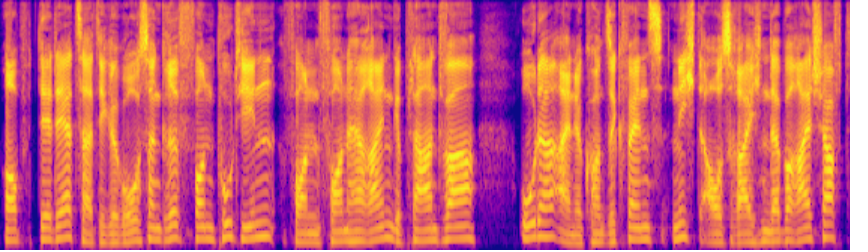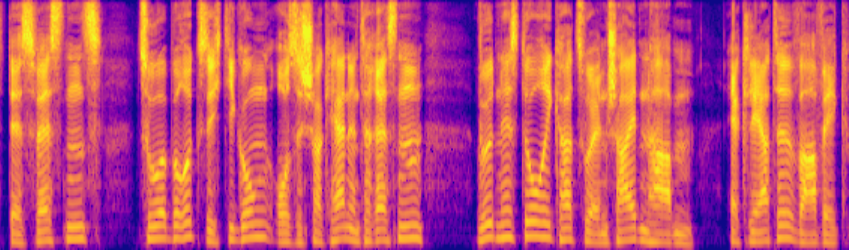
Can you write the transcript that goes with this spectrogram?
Ob der derzeitige Großangriff von Putin von vornherein geplant war oder eine Konsequenz nicht ausreichender Bereitschaft des Westens zur Berücksichtigung russischer Kerninteressen, würden Historiker zu entscheiden haben, erklärte Warwick.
